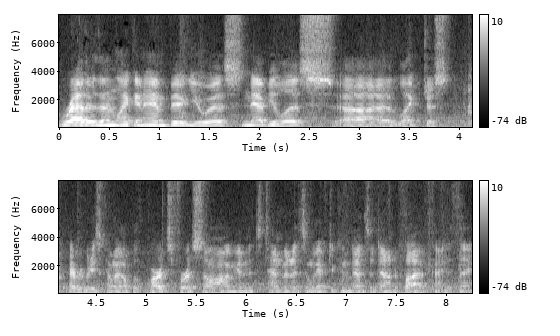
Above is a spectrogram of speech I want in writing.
rather than like an ambiguous, nebulous, uh, like just everybody's coming up with parts for a song and it's ten minutes and we have to condense it down to five kind of thing.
